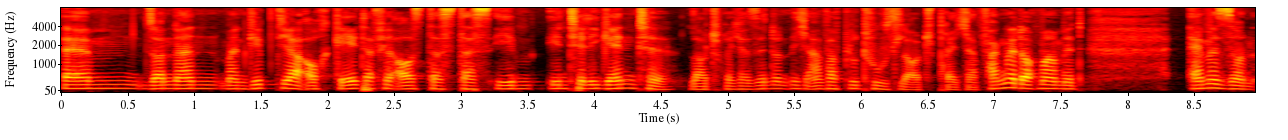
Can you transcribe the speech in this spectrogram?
ähm, sondern man gibt ja auch Geld dafür aus, dass das eben intelligente Lautsprecher sind und nicht einfach Bluetooth-Lautsprecher. Fangen wir doch mal mit Amazon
